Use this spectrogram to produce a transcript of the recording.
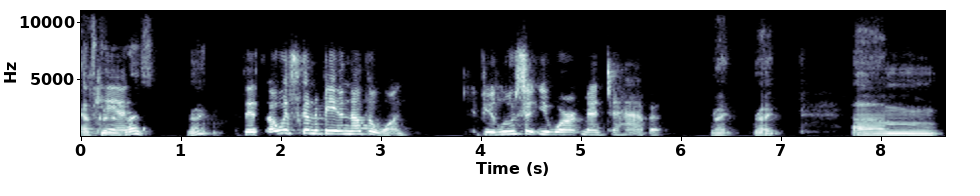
That's good advice, right? There's always going to be another one. If you lose it, you weren't meant to have it. Right, right. Um,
